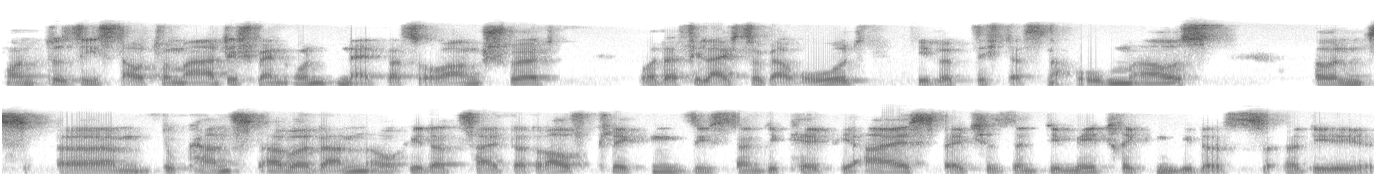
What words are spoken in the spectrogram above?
Und du siehst automatisch, wenn unten etwas orange wird oder vielleicht sogar rot, wie wirkt sich das nach oben aus. Und ähm, du kannst aber dann auch jederzeit da draufklicken, siehst dann die KPIs, welche sind die Metriken, die das, äh, die,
